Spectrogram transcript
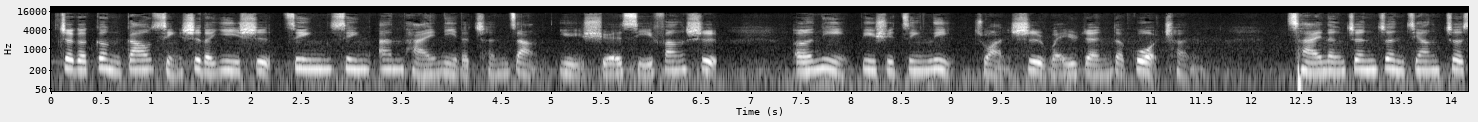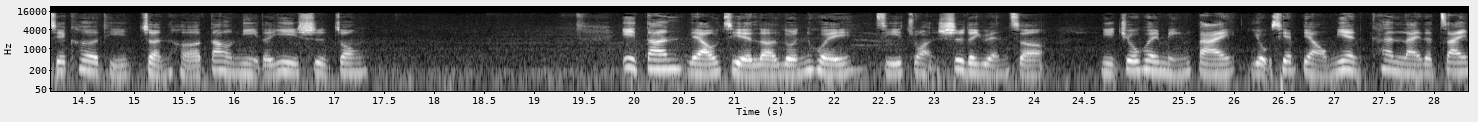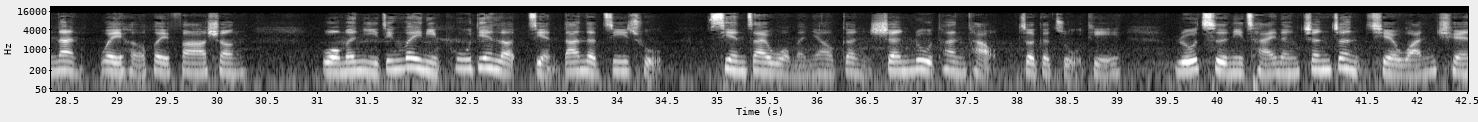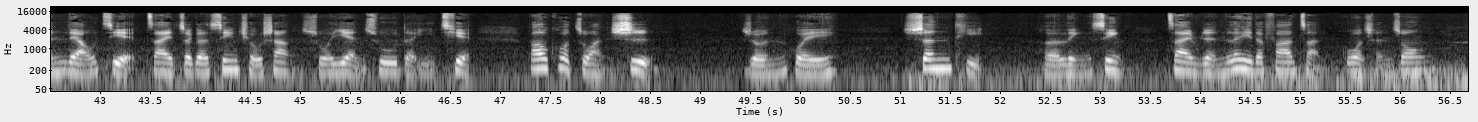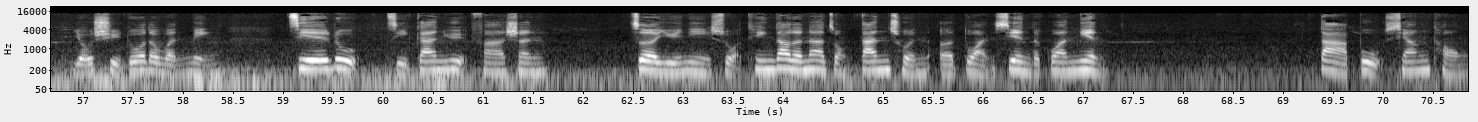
这个更高形式的意识精心安排你的成长与学习方式。而你必须经历转世为人的过程，才能真正将这些课题整合到你的意识中。一旦了解了轮回及转世的原则，你就会明白有些表面看来的灾难为何会发生。我们已经为你铺垫了简单的基础。现在我们要更深入探讨这个主题，如此你才能真正且完全了解在这个星球上所演出的一切，包括转世、轮回、身体和灵性。在人类的发展过程中，有许多的文明介入及干预发生。这与你所听到的那种单纯而短线的观念大不相同。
